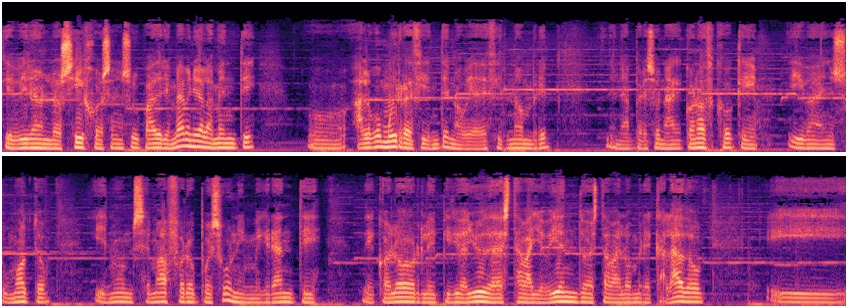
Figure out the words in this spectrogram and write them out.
que vieron los hijos en su padre, me ha venido a la mente algo muy reciente, no voy a decir nombre, de una persona que conozco que iba en su moto y en un semáforo, pues un inmigrante de color le pidió ayuda, estaba lloviendo, estaba el hombre calado y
